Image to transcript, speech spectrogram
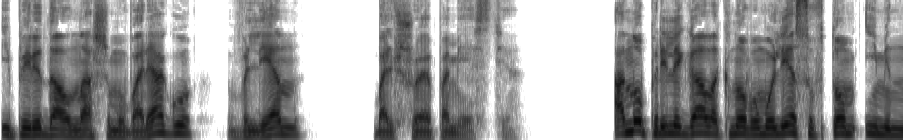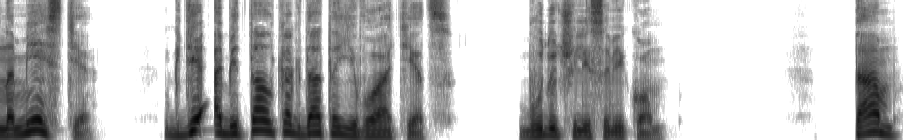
и передал нашему варягу в лен большое поместье. Оно прилегало к новому лесу в том именно месте, где обитал когда-то его отец, будучи лесовиком. Там,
